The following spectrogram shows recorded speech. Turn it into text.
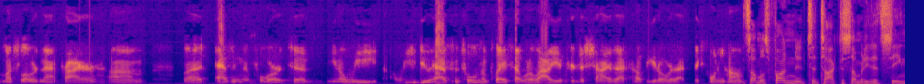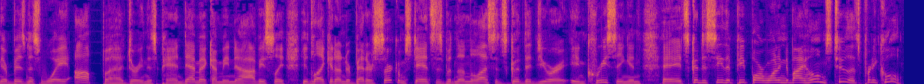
much lower than that prior. Um, but as we move forward to, you know, we we do have some tools in place that would allow you, if you're just shy of that, to help you get over that 620 hump. It's almost fun to talk to somebody that's seeing their business way up uh, during this pandemic. I mean, uh, obviously, you'd like it under better circumstances, but nonetheless, it's good that you are increasing, and uh, it's good to see that people are wanting to buy homes too. That's pretty cool.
